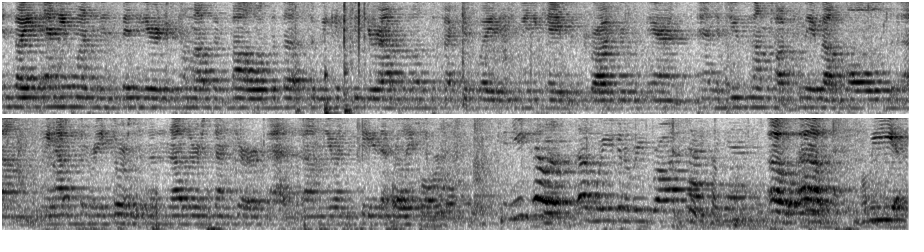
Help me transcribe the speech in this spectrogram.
invite anyone who's been here to come up and follow up with us so we can figure out the most effective way to communicate with a broad group of parents. And if you come talk to me about mold, um, we have some resources in another center at um, UNC that relate to mold. Can you tell us um, where you're going to rebroadcast again? Oh, uh, we,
